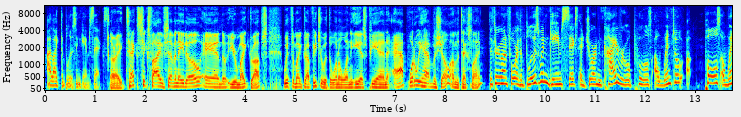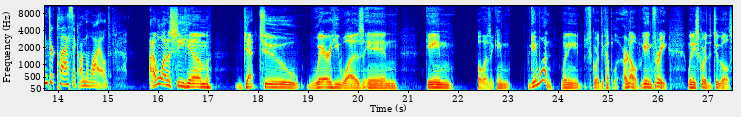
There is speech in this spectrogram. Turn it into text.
I like the Blues in Game Six. All right, text 65780 and your mic drops with the mic drop feature with the 101 ESPN app. What do we have, Michelle, on the text line? The three one four. The Blues win Game Six. at Jordan Kyrou pulls a winter uh, pulls a winter classic on the Wild. I want to see him get to where he was in game. What was it? Game game one when he scored the couple, or no, game three when he scored the two goals.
